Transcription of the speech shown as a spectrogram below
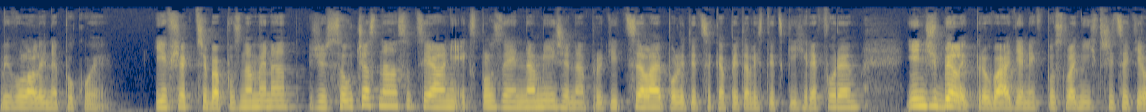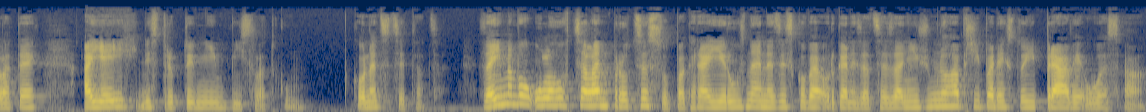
vyvolali nepokoje. Je však třeba poznamenat, že současná sociální exploze je namířena proti celé politice kapitalistických reform, jenž byly prováděny v posledních 30 letech a jejich destruktivním výsledkům. Konec citace. Zajímavou úlohu v celém procesu pak hrají různé neziskové organizace, za níž v mnoha případech stojí právě USA.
